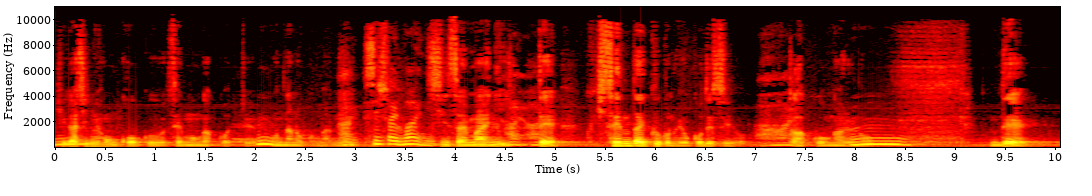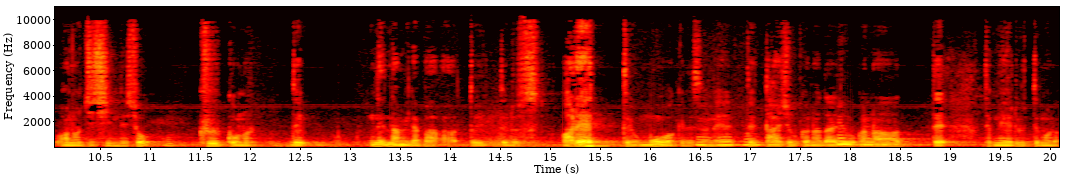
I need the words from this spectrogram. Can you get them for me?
東日本航空専門学校っていう女の子がね、はい、震災前に。震災前に行はいって、仙台空港の横ですよ、はい。学校があるうの、ん。であの地震でしょ、空港ので、ね、波がバーッと言ってるあれ？って思うわけですよね、で大丈夫かな？大丈夫かな？って、でメール打っても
